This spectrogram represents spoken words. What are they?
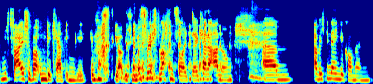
nicht falsch, aber umgekehrt irgendwie gemacht, glaube ich, wie man es vielleicht machen sollte. Keine Ahnung. Ähm, aber ich bin dahin gekommen,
